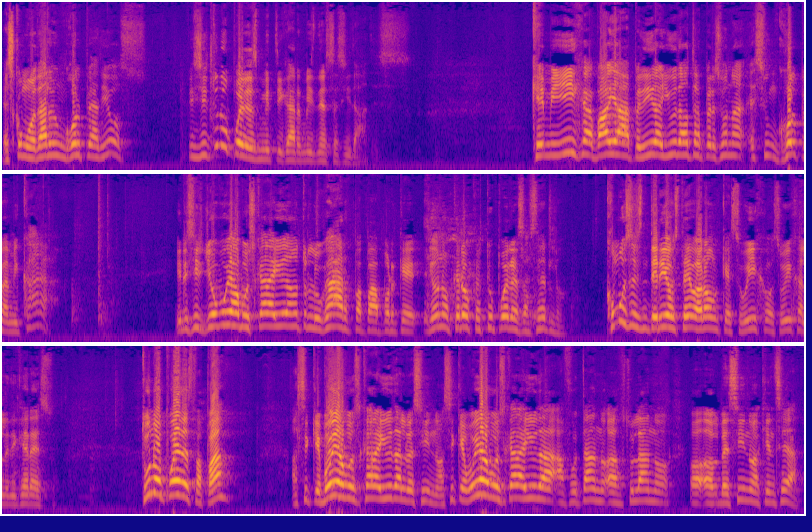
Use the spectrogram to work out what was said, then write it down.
Es como darle un golpe a Dios. Y si tú no puedes mitigar mis necesidades, que mi hija vaya a pedir ayuda a otra persona es un golpe a mi cara. Y decir, yo voy a buscar ayuda en otro lugar, papá, porque yo no creo que tú puedas hacerlo. ¿Cómo se sentiría usted, varón, que su hijo o su hija le dijera eso? Tú no puedes, papá. Así que voy a buscar ayuda al vecino. Así que voy a buscar ayuda a Futano, a Fulano, al vecino, a quien sea.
